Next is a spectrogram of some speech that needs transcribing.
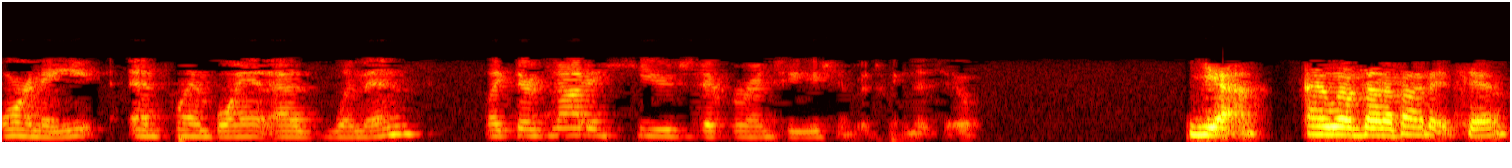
ornate and flamboyant as women's. Like there's not a huge differentiation between the two. yeah, I love that about it too.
